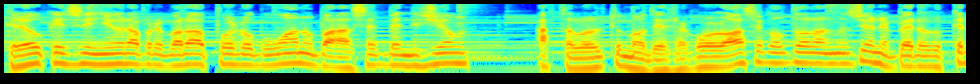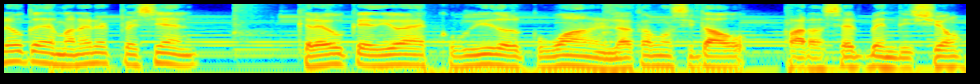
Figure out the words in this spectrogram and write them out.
Creo que el Señor ha preparado al pueblo cubano para hacer bendición hasta los últimos días. Como lo hace con todas las naciones, pero creo que de manera especial, creo que Dios ha escogido al cubano y lo ha capacitado para hacer bendición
